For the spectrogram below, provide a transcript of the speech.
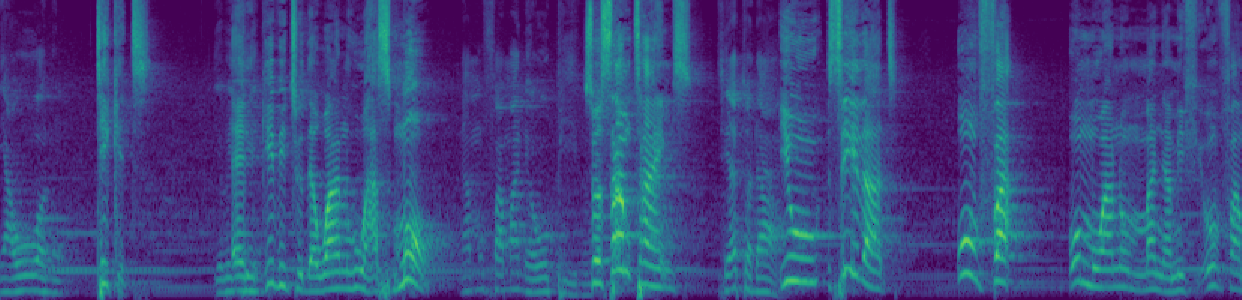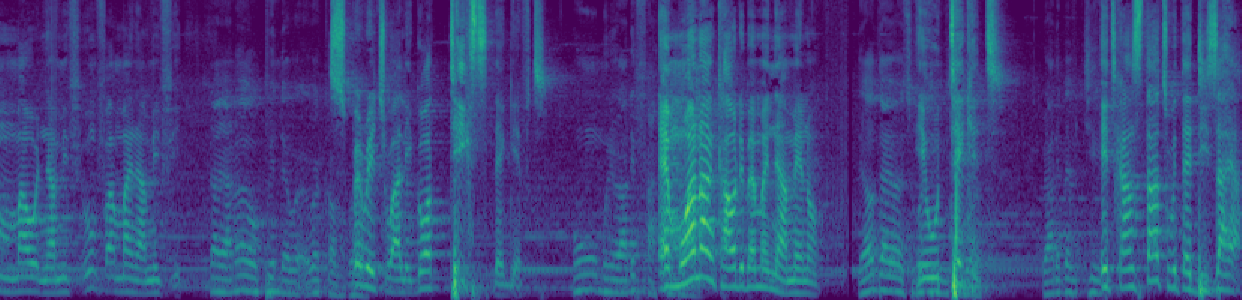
nea wowɔ no take it and give it to the one who has more. na momfa ma nea ɔwɔ pii no. So sometimes sɛ yɛtɔ da a you see that umfa umwa no mma umfa nyame umfa mma nyame fi. na you are not open the work of God Spiritually, God takes the gift. Oh, Honhom mu no awurade fa Ɛmmoa no anka wode bɛma nyame no, the other you are supposed he will take it. It can start with a desire.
